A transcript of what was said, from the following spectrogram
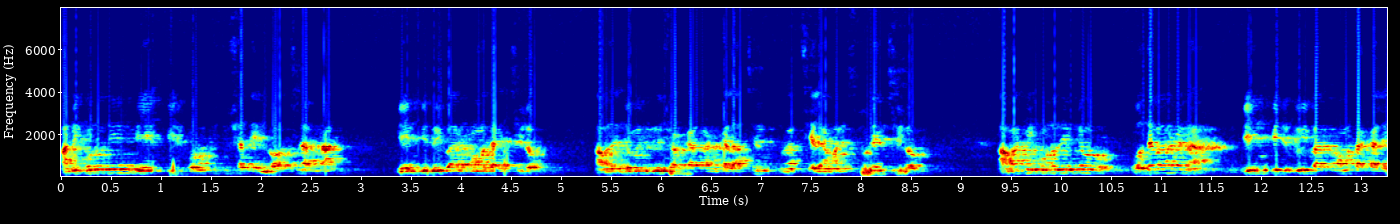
আমি কোনোদিন বিএনপির কোনো কিছুর সাথে ইনভলভ ছিলাম না। বিএনপি দুইবার ক্ষমতায় ছিল। আমাদের জমিদুদ্দিন সরকার আঙ্কেল আছেন ওনার ছেলে আমার স্টুডেন্ট ছিল। আমাকে কোনোদিন কেউ বলতে পারবে না, বিএনপির দুইবার ক্ষমতাকালে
